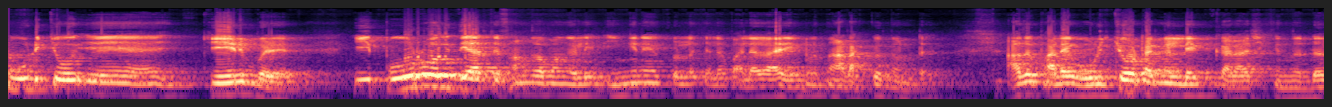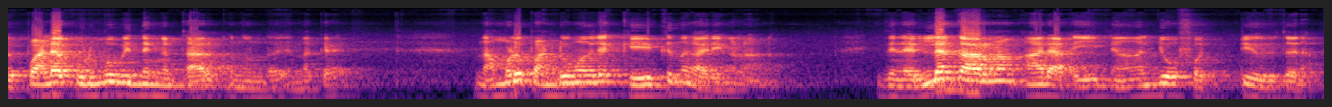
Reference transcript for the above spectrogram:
കൂടി ചോ ചേരുമ്പോൾ ഈ പൂർവ വിദ്യാർത്ഥി സംഗമങ്ങളിൽ ഇങ്ങനെയൊക്കെയുള്ള ചില പല കാര്യങ്ങളും നടക്കുന്നുണ്ട്. അത് പല ഒളിച്ചോട്ടങ്ങളിലേക്ക് കലാശിക്കുന്നുണ്ട് പല കുടുംബ ബന്ധങ്ങൾ തകർക്കുന്നുണ്ട് എന്നൊക്കെ നമ്മൾ പണ്ടു മുതലേ കേൾക്കുന്ന കാര്യങ്ങളാണ്. ഇതിനെല്ലാം കാരണം ആരാ? ഈ നാൽ ജോസ് ഒറ്റ ഒരുത്തനാണ്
